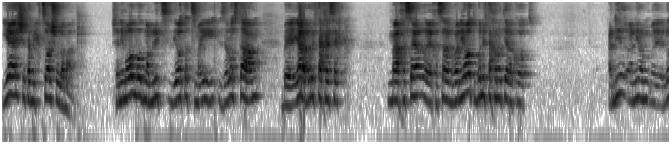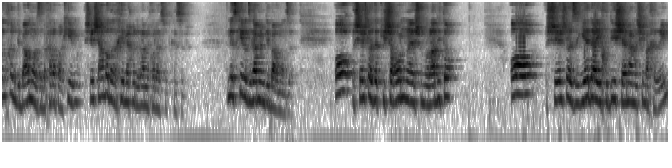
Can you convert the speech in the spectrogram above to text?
יש את המקצוע שהוא למד. שאני מאוד מאוד ממליץ להיות עצמאי, זה לא סתם, ב, יאללה בוא נפתח עסק. מה חסר? חסר עגבניות, בוא נפתח חנות ירקות. אני, אני לא זוכר אם דיברנו על זה באחד הפרקים, שיש ארבע דרכים איך בן אדם יכול לעשות כסף. אני אזכיר את זה גם אם דיברנו על זה. או שיש לו איזה כישרון אה, שהוא נולד איתו, או שיש לו איזה ידע ייחודי שאין לאנשים אחרים.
